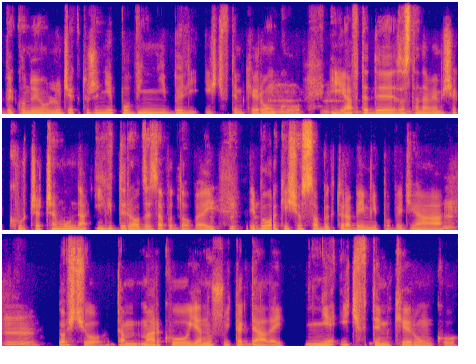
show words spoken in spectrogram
wykonują ludzie, którzy nie powinni byli iść w tym kierunku. Mm, I ja mhm, wtedy mm. zastanawiam się, kurczę, czemu na ich drodze zawodowej nie było jakiejś osoby, która by im nie powiedziała, mm-hmm. gościu, tam Marku, Januszu i tak dalej, nie idź w tym kierunku.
